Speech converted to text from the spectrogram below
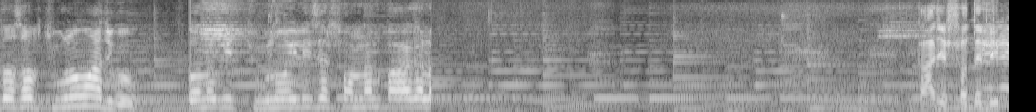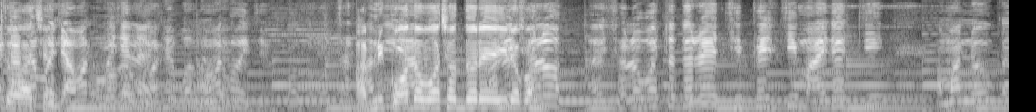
তো সব চুনো মাছ গো কোনো কি চুনো ইলিশের সন্ধান পাওয়া গেল? কাজের সাথে লিপ্ত আছেন। আমাকে বলছে না আমাকে বলছে আপনি কত বছর ধরে এই এইরকম ষোলো- ষোলো বছর ধরে ছিপ ফেলছি মাছ ধরছি আমার নৌকা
